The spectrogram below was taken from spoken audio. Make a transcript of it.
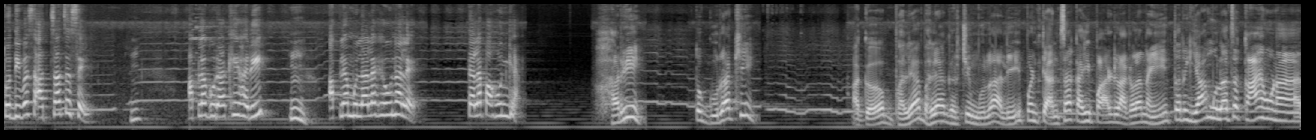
तो दिवस आजचाच असेल? आपला गुराखी हरी आपल्या मुलाला घेऊन आलाय. त्याला पाहून घ्या. हरी? तो गुराखी? अगं भल्या भल्या घरची मुलं आली पण त्यांचा काही पाड लागला नाही तर या मुलाचं काय होणार?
